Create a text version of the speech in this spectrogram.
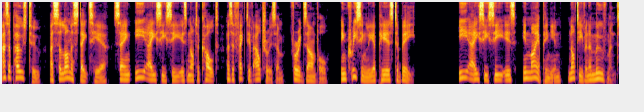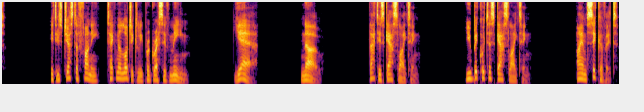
As opposed to, as Solana states here, saying EACC is not a cult, as effective altruism, for example, increasingly appears to be. EACC is, in my opinion, not even a movement. It is just a funny, technologically progressive meme. Yeah. No. That is gaslighting. Ubiquitous gaslighting. I am sick of it.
